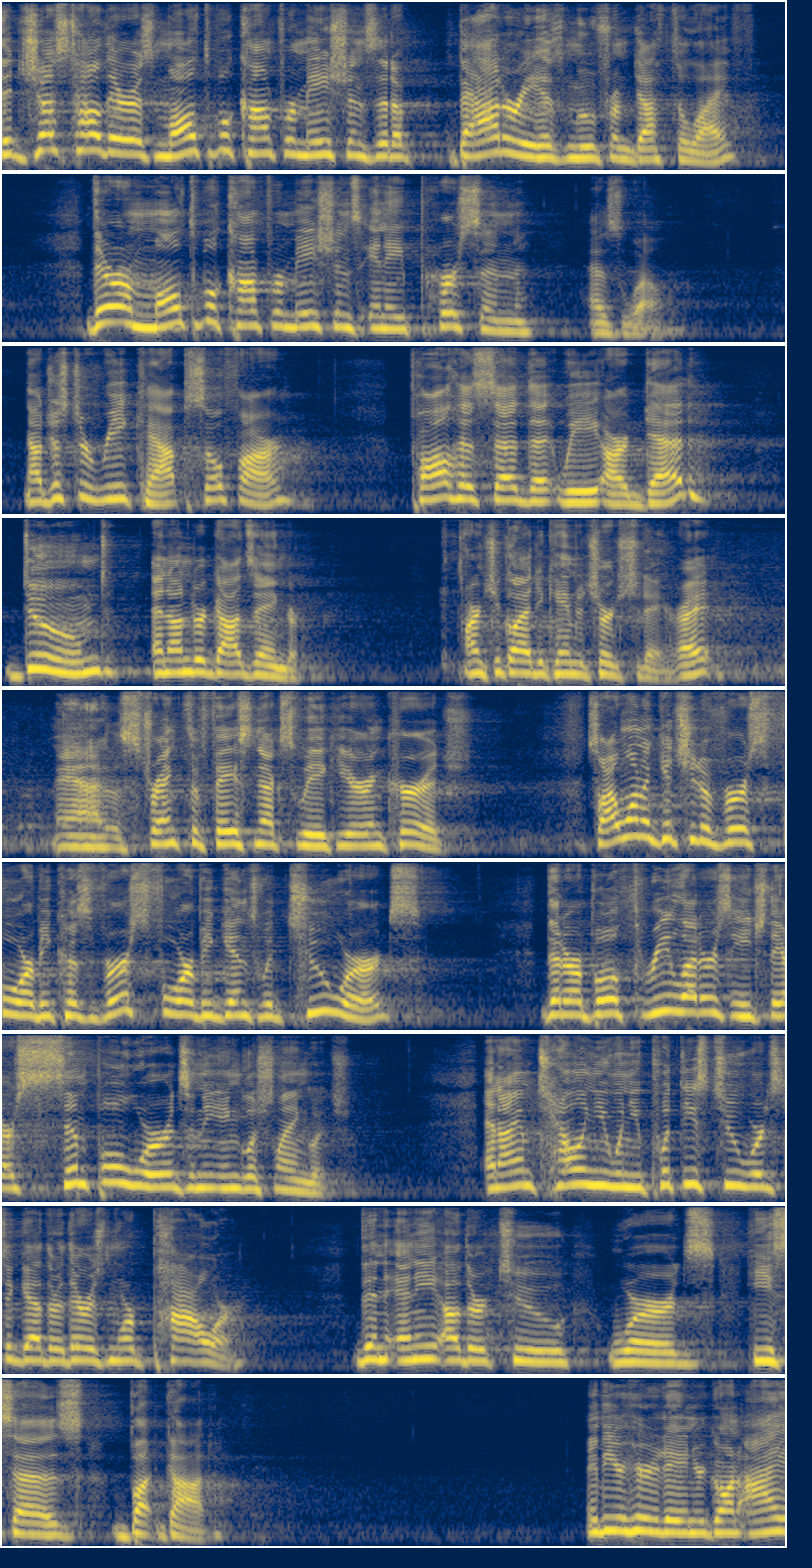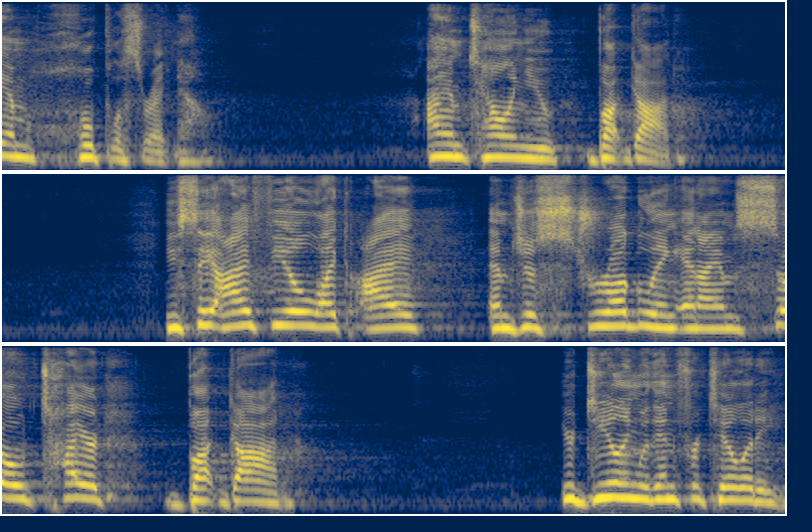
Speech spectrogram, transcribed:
That just how there is multiple confirmations that a battery has moved from death to life, there are multiple confirmations in a person as well. Now, just to recap so far, Paul has said that we are dead, doomed, and under God's anger. Aren't you glad you came to church today, right? Man, the strength to face next week, you're encouraged. So I want to get you to verse four because verse four begins with two words that are both three letters each. They are simple words in the English language. And I am telling you, when you put these two words together, there is more power than any other two words. He says, but God. Maybe you're here today and you're going, I am hopeless right now. I am telling you, but God. You say, I feel like I am just struggling and I am so tired, but God. You're dealing with infertility.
